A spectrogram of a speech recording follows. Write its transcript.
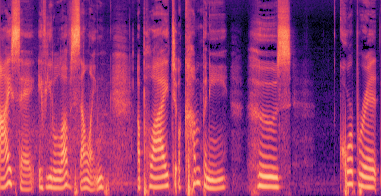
I say if you love selling, apply to a company whose corporate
